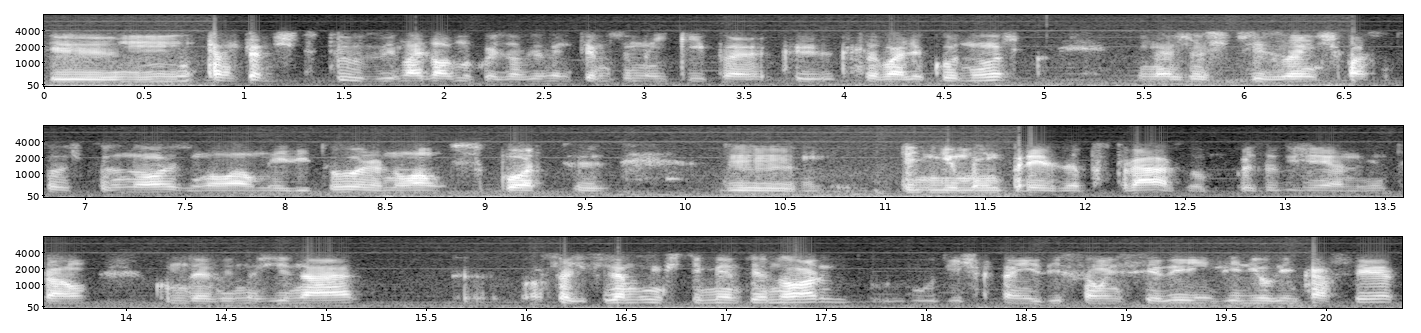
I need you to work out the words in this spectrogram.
que tratamos de tudo e mais alguma coisa. Obviamente temos uma equipa que, que trabalha connosco, mas as decisões passam todas por nós. Não há uma editora, não há um suporte de, de nenhuma empresa por trás ou coisa do género. Então, como deve imaginar, ou seja, fizemos um investimento enorme. O disco tem edição em CD, em vinil e em cassete.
